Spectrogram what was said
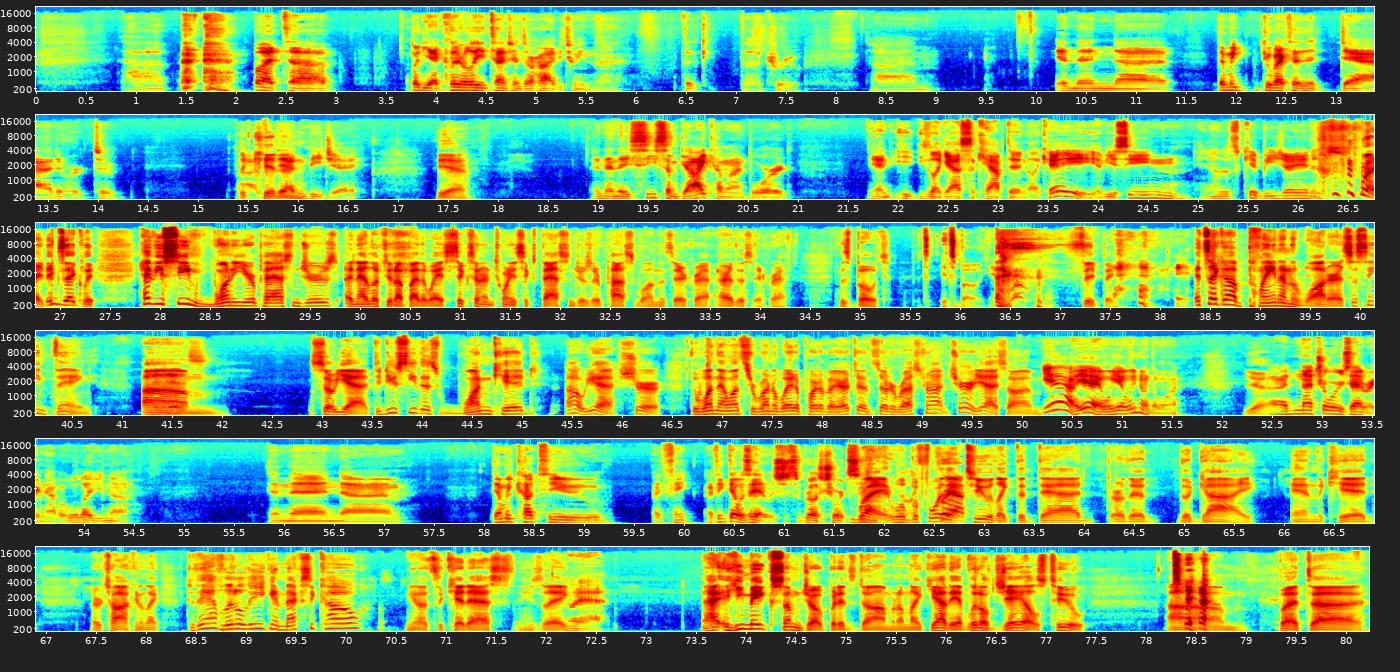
Uh, but uh, but yeah, clearly tensions are high between the the, the crew. Um, and then uh, then we go back to the dad or to The uh, kid dad and- and BJ. Yeah. and then they see some guy come on board and he, he like asks the captain like hey have you seen you know this kid bj and his right, exactly. Have you seen one of your passengers? And I looked it up, by the way. Six hundred twenty-six passengers are possible on this aircraft, or this aircraft, this boat. it's, it's a boat yeah Same thing. it's like a plane on the water. It's the same thing. Um, so yeah, did you see this one kid? Oh yeah, sure. The one that wants to run away to Puerto Vallarta and start a restaurant. Sure, yeah, I saw him. yeah yeah well yeah we know the one Yeah. i'm not sure where he's at right now but we'll let you know and then um then we cut to i think i think that was it it was just a real short scene right. Well, like, before "Crap." that too, like the dad or the the guy and the kid, they're talking like, "Do they have little league in Mexico?" You know, it's the kid and he's like, oh yeah I, he makes some joke, but it's dumb. And I'm like, yeah, they have little jails too. Um, but uh,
